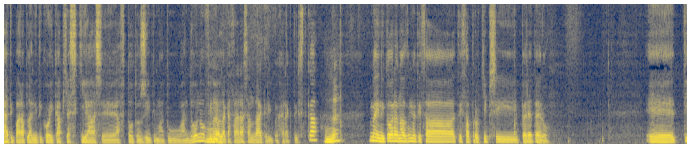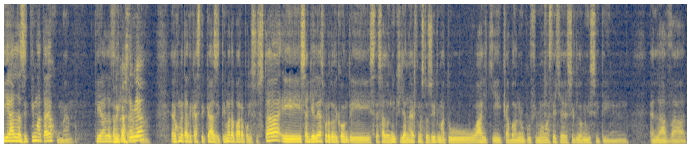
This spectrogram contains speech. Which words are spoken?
κάτι παραπλανητικό ή κάποια σκιά σε αυτό το ζήτημα του Αντόνοφ. Είναι Ναι. όλα καθαρά σαν δάκρυ, είπε χαρακτηριστικά. Ναι. Μένει τώρα να δούμε τι θα, τι θα προκύψει περαιτέρω. Ε, τι άλλα ζητήματα έχουμε; Τι άλλα ζητήματα δικαστήρια; Έχουμε; έχουμε τα δικαστικά ζητήματα, πάρα πολύ σωστά. Η εισαγγελέας πρωτοδικών της Θεσσαλονίκης, για να έρθουμε στο ζήτημα του Άλκη Καμπανού, που θυμόμαστε είχε συγκλονίσει την Ελλάδα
